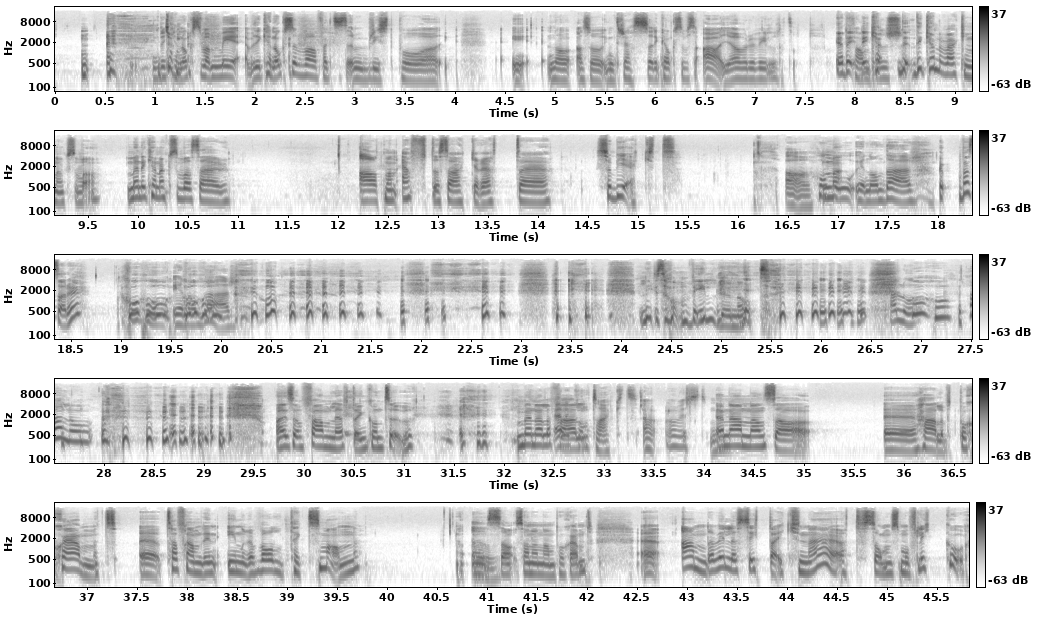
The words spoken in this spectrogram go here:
Det kan också vara, med, det kan också vara faktiskt en brist på alltså, intresse. Det kan också vara så ah, gör vad du vill. Typ. Ja, det, det, kan, det, det, kan det verkligen också vara. Men det kan också vara så här att man eftersöker ett eh, subjekt. Ja, ho, ho, är någon där? Vad sa du? Ho, ho, är någon där? liksom, vill du något? hallå? Ho, ho, hallå? Man liksom famlar efter en kontur. Men i alla fall. Eller kontakt. Ja. Mm. En annan sa eh, halvt på skämt. Eh, ta fram din inre våldtäktsman. Eh, mm. Sa, sa någon annan på skämt. Eh, andra ville sitta i knät som små flickor.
